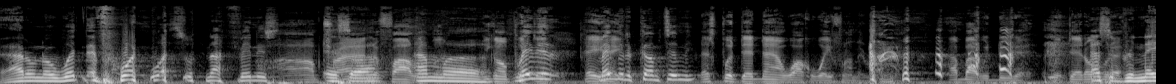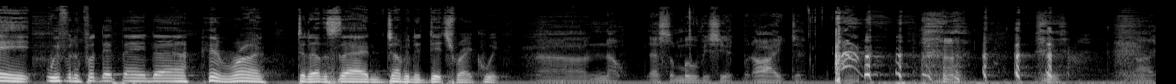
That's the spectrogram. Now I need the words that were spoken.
I don't know what that point was when I finished. I'm trying so to follow, I'm uh, you gonna put maybe that- it- hey, maybe hey. it'll come to me. Let's put that down. Walk away from it. Right? How about we do that? Put that over That's a grenade. We finna put that thing down and run to the other side and jump in the ditch right quick. That's some movie shit. But all right, then. all right.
